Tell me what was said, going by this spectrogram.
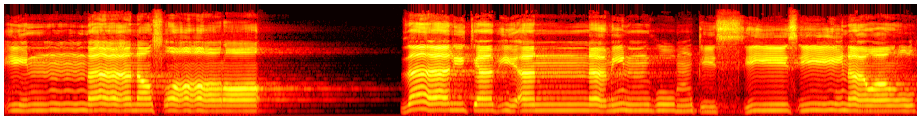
إنا نصارى. ذلك بأن منهم قسيسين ورهبانا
